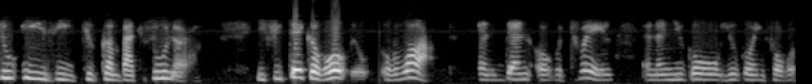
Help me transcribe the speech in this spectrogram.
too easy to come back sooner. If you take a, ro- a walk and then over trail, and then you go, you're going for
